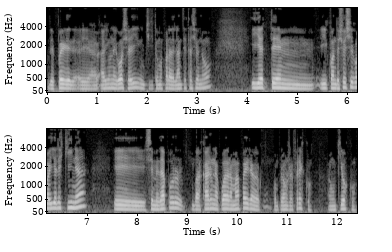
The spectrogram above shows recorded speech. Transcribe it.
después eh, hay un negocio ahí, un chiquito más para adelante estacionó, y, este, mm, y cuando yo llego ahí a la esquina, eh, se me da por bajar una cuadra más para ir a comprar un refresco a un kiosco.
